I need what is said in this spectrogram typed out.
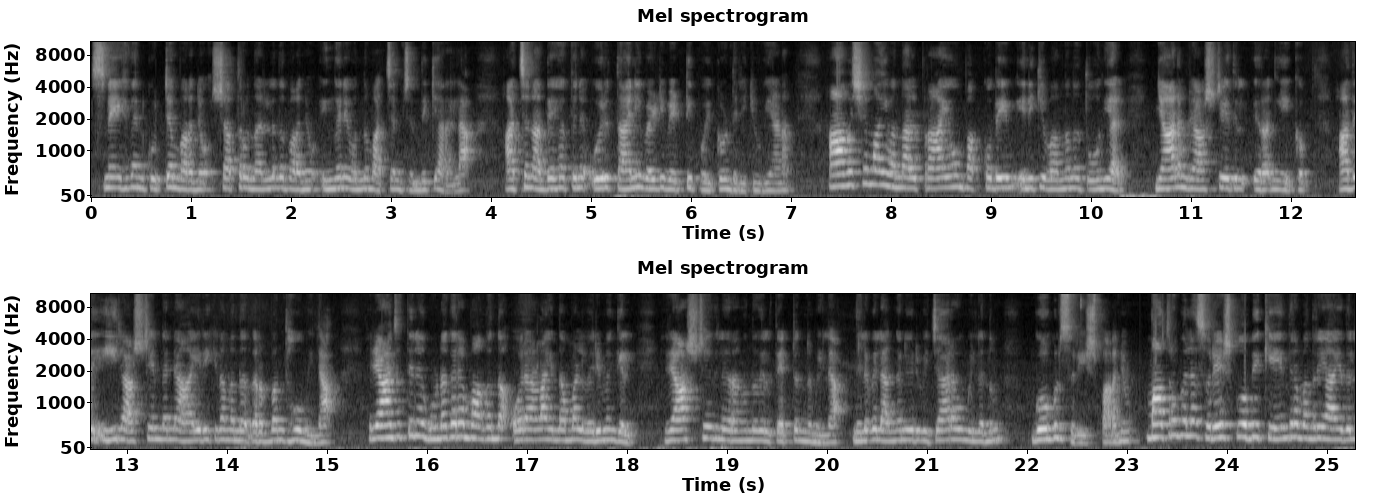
സ്നേഹിതൻ കുറ്റം പറഞ്ഞു ശത്രു നല്ലത് പറഞ്ഞു ഇങ്ങനെയൊന്നും അച്ഛൻ ചിന്തിക്കാറില്ല. അച്ഛൻ അദ്ദേഹത്തിന് ഒരു തനി വഴി വെട്ടിപ്പോയിക്കൊണ്ടിരിക്കുകയാണ്. ആവശ്യമായി വന്നാൽ പ്രായവും പക്വതയും എനിക്ക് വന്നെന്ന് തോന്നിയാൽ ഞാനും രാഷ്ട്രീയത്തിൽ ഇറങ്ങിയേക്കും. അത് ഈ രാഷ്ട്രീയം തന്നെ ആയിരിക്കണമെന്ന് നിർബന്ധവുമില്ല. രാജ്യത്തിന് ഗുണകരമാകുന്ന ഒരാളായി നമ്മൾ വരുമെങ്കിൽ രാഷ്ട്രീയത്തിൽ ഇറങ്ങുന്നതിൽ തെറ്റൊന്നുമില്ല. നിലവിൽ അങ്ങനെ ഒരു വിചാരവുമില്ലെന്നും ഗോകുൽ സുരേഷ് പറഞ്ഞു. മാത്രമല്ല സുരേഷ് ഗോപി കേന്ദ്രമന്ത്രിയായതിൽ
